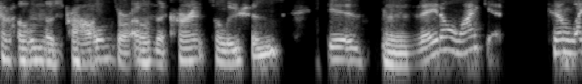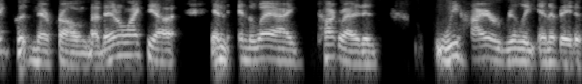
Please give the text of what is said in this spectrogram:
of own those problems or own the current solutions is they don't like it. They don't like putting their problems out. They don't like the uh, and and the way I talk about it is we hire really innovative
